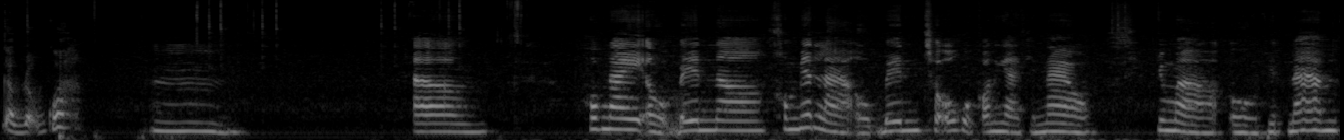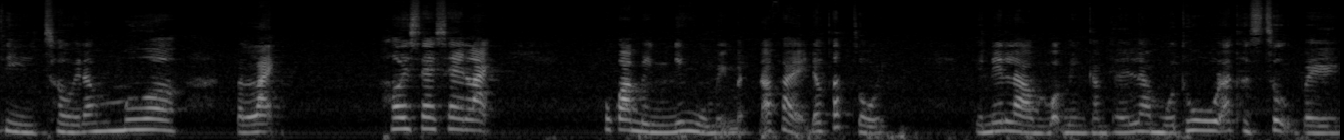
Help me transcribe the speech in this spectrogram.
Cảm động quá. À, hôm nay ở bên ờ, không biết là ở bên chỗ của con gà thế nào nhưng mà ở Việt Nam thì trời đang mưa và lạnh hơi se se lạnh. Hôm qua mình đi ngủ mình đã phải đeo tất rồi thế nên là bọn mình cảm thấy là mùa thu đã thật sự về.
